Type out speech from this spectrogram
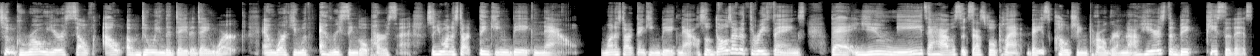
to grow yourself out of doing the day to day work and working with every single person. So you want to start thinking big now. You want to start thinking big now. So, those are the three things that you need to have a successful plant based coaching program. Now, here's the big piece of this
